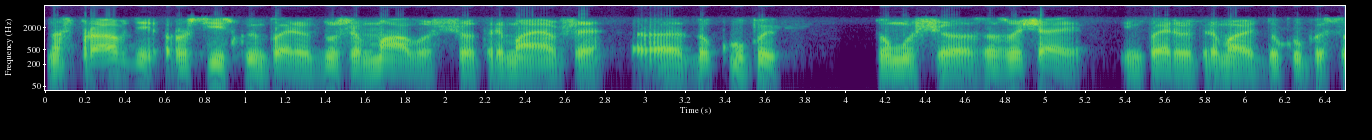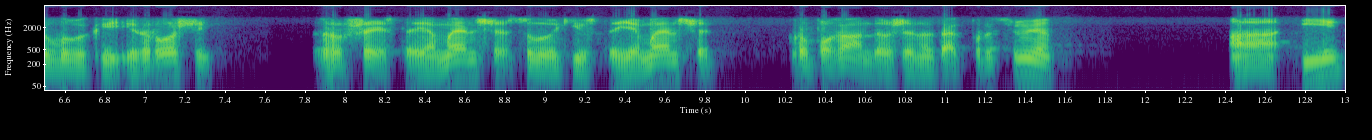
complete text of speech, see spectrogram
Насправді Російську імперію дуже мало що тримає вже е, докупи, тому що зазвичай імперію тримають докупи силовики і гроші. Грошей стає менше, силовиків стає менше, пропаганда вже не так працює. А і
